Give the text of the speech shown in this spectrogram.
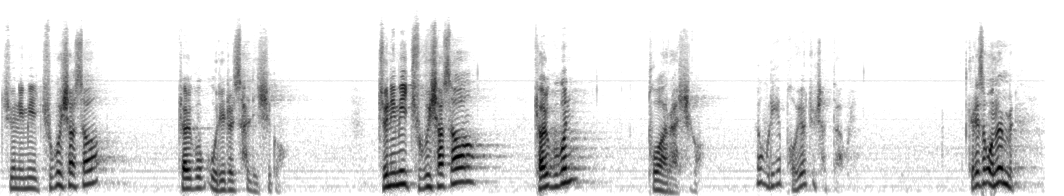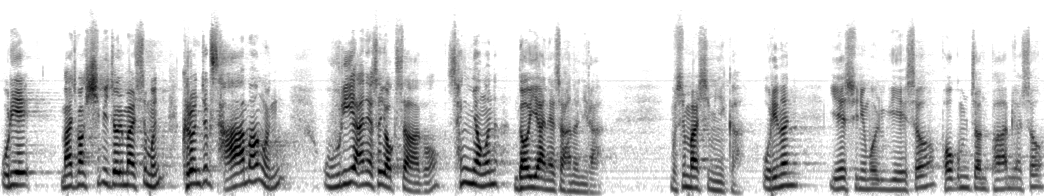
주님이 죽으셔서 결국 우리를 살리시고 주님이 죽으셔서 결국은 부활하시고 우리에게 보여주셨다고요. 그래서 오늘 우리의 마지막 12절 말씀은 그런즉 사망은 우리 안에서 역사하고 생명은 너희 안에서 하느니라. 무슨 말씀입니까? 우리는 예수님을 위해서 복음 전파하면서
